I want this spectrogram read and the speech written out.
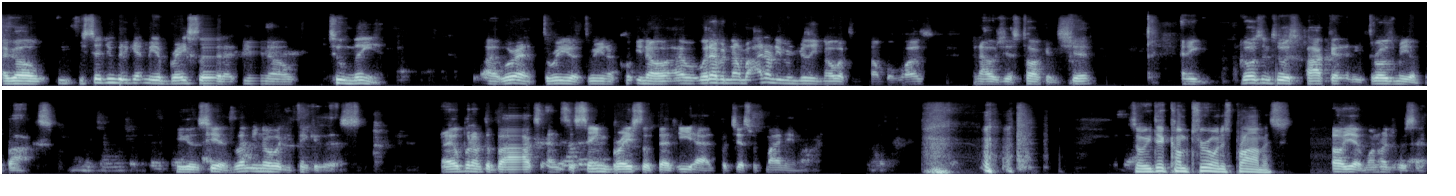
I go, you said you were to get me a bracelet at, you know, two million uh, we're at three or three and a, you know, whatever number. I don't even really know what the number was, and I was just talking shit. And he goes into his pocket and he throws me a box. He goes, "Here, let me know what you think of this." And I open up the box, and it's the same bracelet that he had, but just with my name on it. so he did come true on his promise. Oh yeah, one hundred percent.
